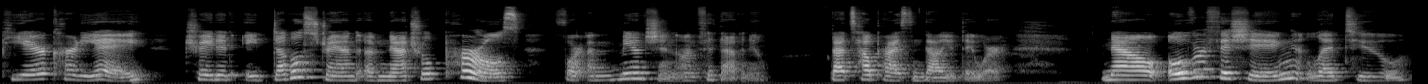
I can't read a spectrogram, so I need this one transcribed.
Pierre Cartier traded a double strand of natural pearls for a mansion on Fifth Avenue. That's how prized and valued they were. Now, overfishing led to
